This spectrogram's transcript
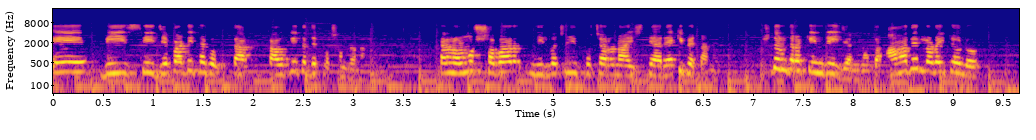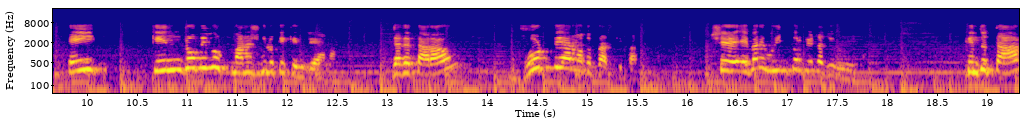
এ বি সি যে পার্টি থাকুক তা কাউকেই তাদের পছন্দ না। কারণ অলমোস্ট সবার নির্বাচনী প্রচারণা ইশতেহার একই প্যাটার্নে সুতরাং তারা কেন্দ্রেই যান না। তো আমাদের লড়াইটা হলো এই কেন্দ্রবিমুখ মানুষগুলোকে কেন্দ্রে আনা যাতে তারাও ভোট দেওয়ার মতো প্রার্থী পান। সে এবারে উইন করবে এটা জরুরি না। কিন্তু তার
